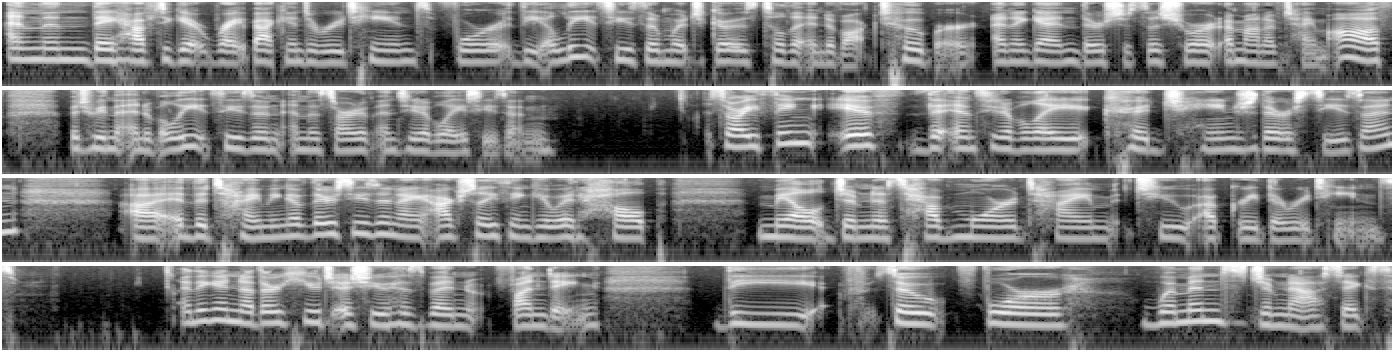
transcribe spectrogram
And then they have to get right back into routines for the elite season, which goes till the end of October. And again, there's just a short amount of time off between the end of elite season and the start of NCAA season. So I think if the NCAA could change their season, uh, the timing of their season, I actually think it would help male gymnasts have more time to upgrade their routines. I think another huge issue has been funding the so for women's gymnastics,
